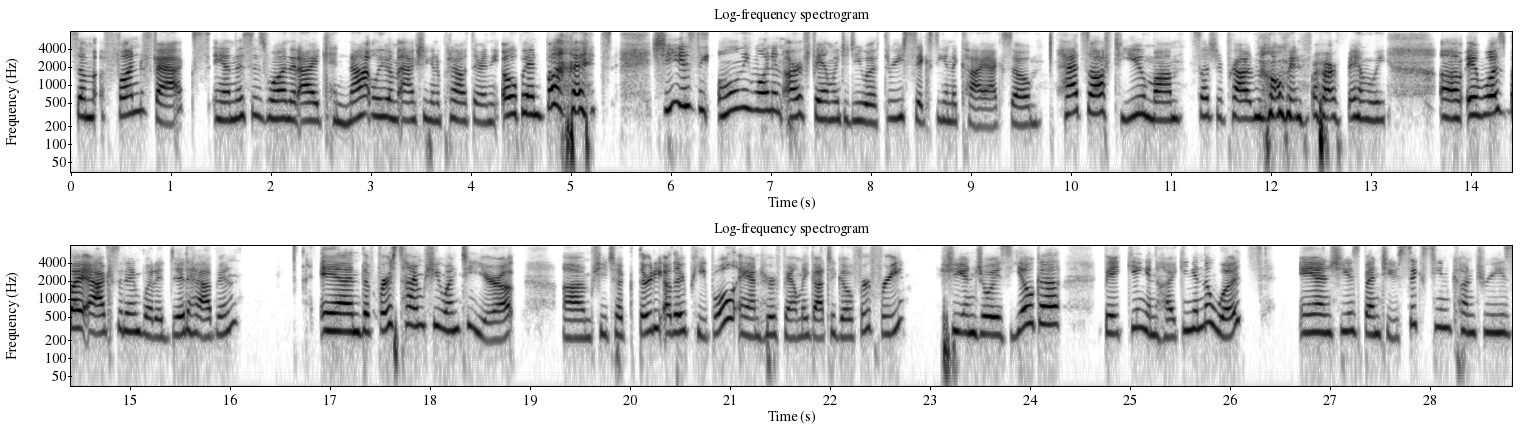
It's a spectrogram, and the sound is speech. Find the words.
Some fun facts, and this is one that I cannot believe I'm actually going to put out there in the open, but she is the only one in our family to do a 360 in a kayak. So hats off to you, Mom. Such a proud moment for our family. Um, it was by accident, but it did happen. And the first time she went to Europe, um, she took 30 other people, and her family got to go for free. She enjoys yoga, baking, and hiking in the woods. And she has been to 16 countries,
